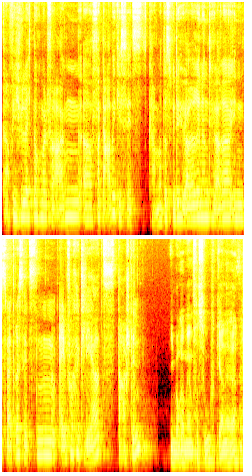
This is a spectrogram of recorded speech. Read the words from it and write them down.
Darf ich vielleicht noch mal fragen, äh, Vergabegesetz, kann man das für die Hörerinnen und Hörer in zwei, drei Sätzen einfach erklärt darstellen? Ich mache einmal einen Versuch, gerne. Ja.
